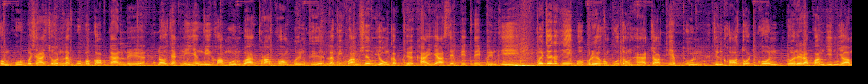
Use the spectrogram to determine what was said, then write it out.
คมคูประชาชนและผู้ประกอบการเรือ นอกจากนี้ยังมีข้อมูลว่าครอบครองปืนเถื่อน และมีความเชื่อมโยงกับเครือข่ายยาเสพติดในพื้นที่ เมื่อเจ้าหน้าที่พบเรือของผู้ต้องหาจอดเทียบทุ่นจึงขอตรวจค้น โดยได้รับความยินยอม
